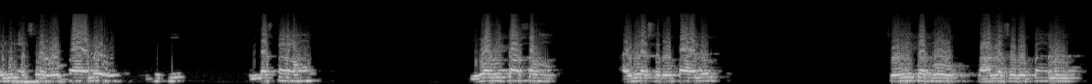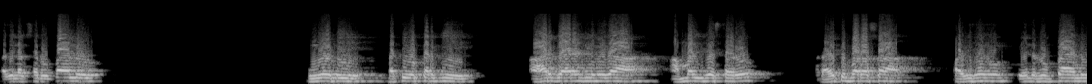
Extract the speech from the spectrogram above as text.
ఐదు లక్షల రూపాయలు ఇంటికి ఇళ్ళ స్థలం యువ వికాసం ఐదు లక్షల రూపాయలు చేయుటకు నాలుగు లక్షల రూపాయలు పది లక్షల రూపాయలు. ఇంకోటి ప్రతి ఒక్కరికి ఆరు గ్యారెంటీల మీద అమలు చేస్తారు. రైతు భరోసా పదిహేను వేల రూపాయలు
